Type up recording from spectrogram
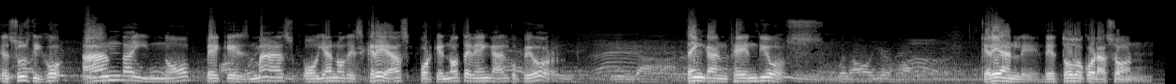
Jesús dijo, anda y no peques más o ya no descreas porque no te venga algo peor. Tengan fe en Dios. Créanle de todo corazón.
